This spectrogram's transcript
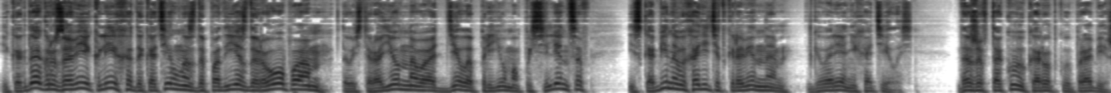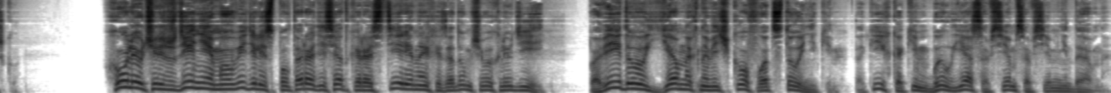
И когда грузовик лихо докатил нас до подъезда РОПа, то есть районного отдела приема поселенцев, из кабины выходить, откровенно говоря, не хотелось. Даже в такую короткую пробежку. В холле учреждения мы увидели с полтора десятка растерянных и задумчивых людей. По виду явных новичков в отстойнике, таких, каким был я совсем-совсем недавно.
